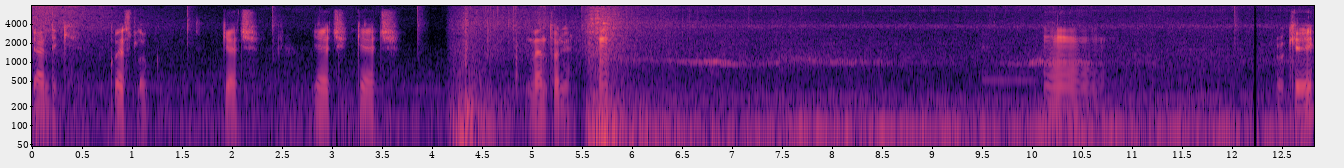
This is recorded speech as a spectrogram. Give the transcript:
Geldik. Quest log. Geç. Geç. Geç. Inventory. Hmm. Okay.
